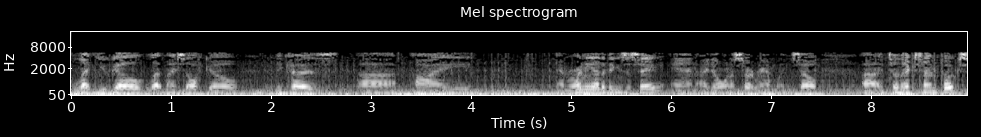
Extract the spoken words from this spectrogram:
let you go, let myself go, because uh, I am running out of things to say, and I don't want to start rambling. So uh, until next time, folks,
